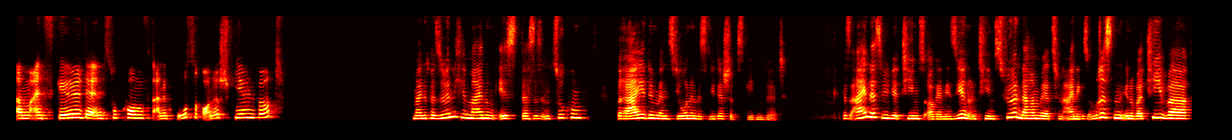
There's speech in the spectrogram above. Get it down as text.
ähm, ein Skill, der in Zukunft eine große Rolle spielen wird? Meine persönliche Meinung ist, dass es in Zukunft drei Dimensionen des Leaderships geben wird. Das eine ist, wie wir Teams organisieren und Teams führen. Da haben wir jetzt schon einiges umrissen, innovativer,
